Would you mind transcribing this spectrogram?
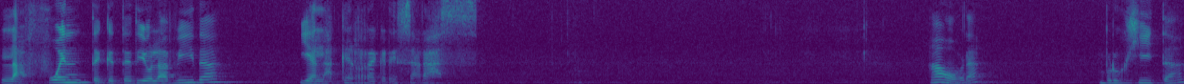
la fuente que te dio la vida y a la que regresarás. Ahora, brujita,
